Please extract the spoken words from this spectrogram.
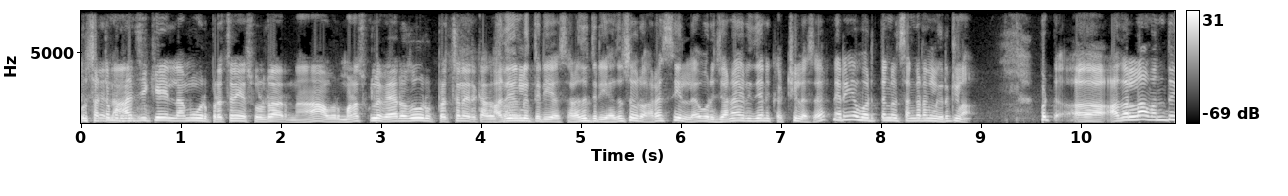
ஒரு சட்டமன்ற லாஜிக்கே இல்லாம ஒரு பிரச்சனையை சொல்றாருன்னா அவர் மனசுக்குள்ள வேற ஏதோ ஒரு பிரச்சனை இருக்காது அது எங்களுக்கு தெரியாது சார் அது தெரியாது. சார் ஒரு அரசியல்ல ஒரு ஜனரீதியான கட்சியில சார் நிறைய வருத்தங்கள் சங்கடங்கள் இருக்கலாம். பட் அதெல்லாம் வந்து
